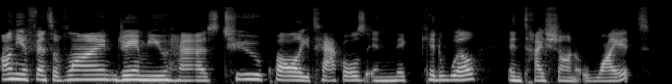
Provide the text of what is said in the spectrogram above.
on the offensive line, JMU has two quality tackles in Nick Kidwell and Tyshawn Wyatt.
